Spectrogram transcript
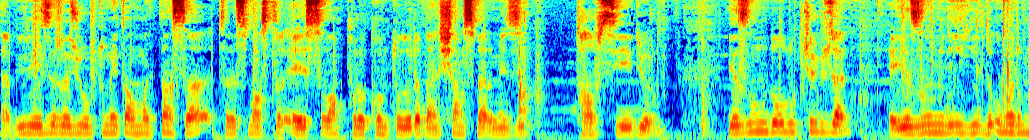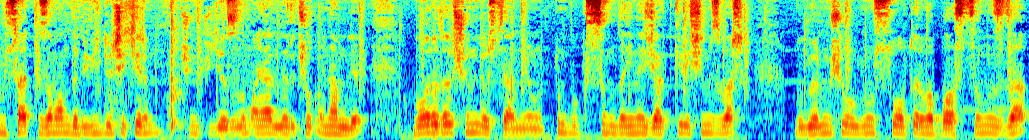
Ya bir Razer Raji Ultimate almaktansa Trustmaster E-Swamp Pro kontrolöre ben şans vermenizi tavsiye ediyorum. Yazılımı da oldukça güzel. E, yazılım ile ilgili de umarım müsait bir zamanda bir video çekerim. Çünkü yazılım ayarları çok önemli. Bu arada şunu göstermeyi unuttum. Bu kısımda yine jack girişimiz var. Bu görmüş olduğunuz sol tarafa bastığınızda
